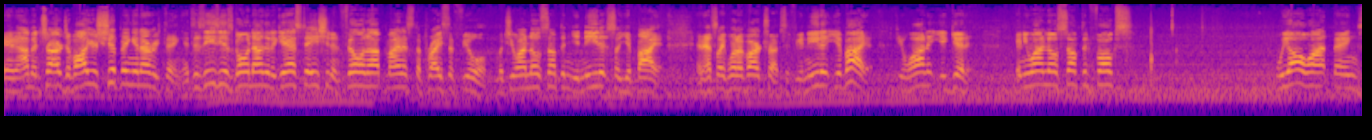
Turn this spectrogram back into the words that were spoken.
and I'm in charge of all your shipping and everything. It's as easy as going down to the gas station and filling up minus the price of fuel. But you want to know something? You need it, so you buy it. And that's like one of our trucks. If you need it, you buy it If you want it, you get it. And you want to know something, folks? We all want things.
